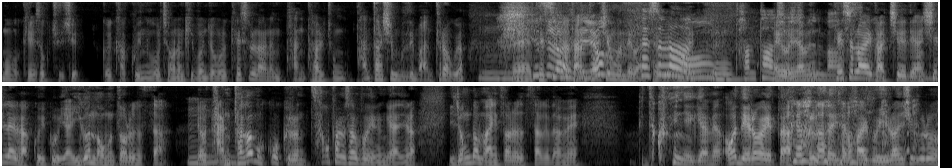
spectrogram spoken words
뭐 계속 주식을 갖고 있는 거고 저는 기본적으로 테슬라는 단타할 좀 단타하시는 분들이 많더라고요. 음. 네, 테슬라? 단타하시는 분들이 테슬라 많더라고요. 음, 단타 아니, 하시는 왜냐하면. 테슬라의 가치에 대한 신뢰를 갖고 있고 야 이건 너무 떨어졌다. 음. 야, 단타가 뭐 꼭 그런 사고팔고 사고 이런 게 아니라 이 정도 많이 떨어졌다. 그다음에 비트코인 얘기하면 어 내려가겠다. 그래서 이제 팔고 이런 식으로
